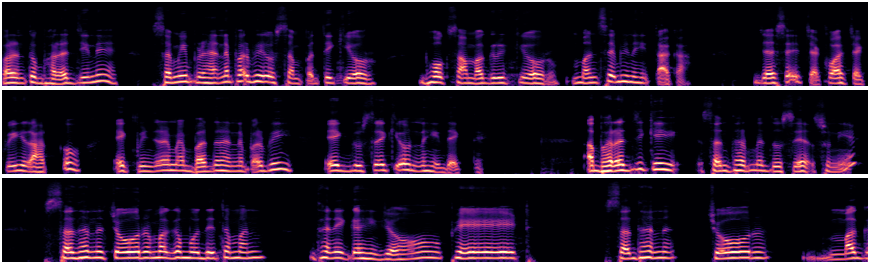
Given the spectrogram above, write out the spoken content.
परंतु भरत जी ने समीप रहने पर भी उस संपत्ति की ओर, भोग सामग्री की ओर मन से भी नहीं ताका। जैसे चकवा चकवी रात को एक पिंजरे में बंद रहने पर भी एक दूसरे की ओर नहीं देखते। अब भरत जी के संदर्भ में दूसरे सुनिए। सधन चोर मग मुदित मन, धनी गही जो फेट। सधन चोर, मग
